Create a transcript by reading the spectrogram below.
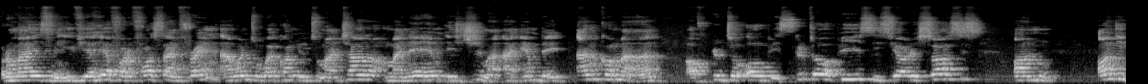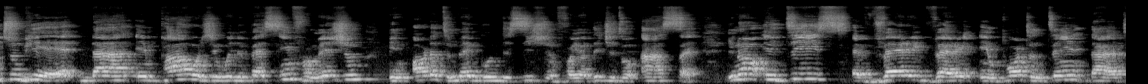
reminds me, if you're here for a first time friend, I want to welcome you to my channel. My name is Chima. I am the anchor man of Crypto Opes. Crypto Opes is your resources on on YouTube here that empowers you with the best information in order to make good decisions for your digital asset. You know, it is a very, very important thing that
